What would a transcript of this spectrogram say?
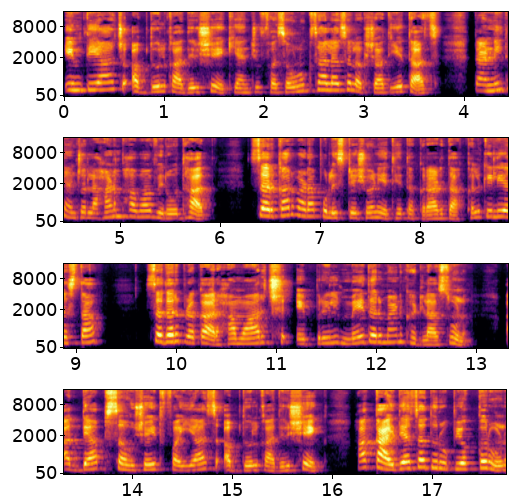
इम्तियाज अब्दुल कादिर शेख यांची फसवणूक झाल्याचं लक्षात येताच त्यांनी त्यांच्या लहान भावाविरोधात सरकारवाडा पोलीस स्टेशन येथे तक्रार दाखल केली असता सदर प्रकार हा मार्च एप्रिल मे दरम्यान घडला असून अद्याप संशयित फैयाज अब्दुल कादिर शेख हा कायद्याचा दुरुपयोग करून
